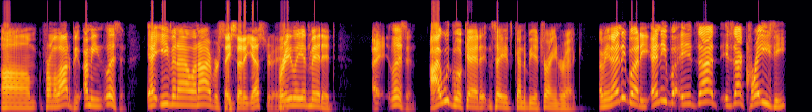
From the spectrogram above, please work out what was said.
um, from a lot of people. I mean, listen, even Allen Iverson They said it yesterday. freely admitted. I, listen, I would look at it and say it's going to be a train wreck. I mean, anybody, anybody, it's not, it's not crazy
